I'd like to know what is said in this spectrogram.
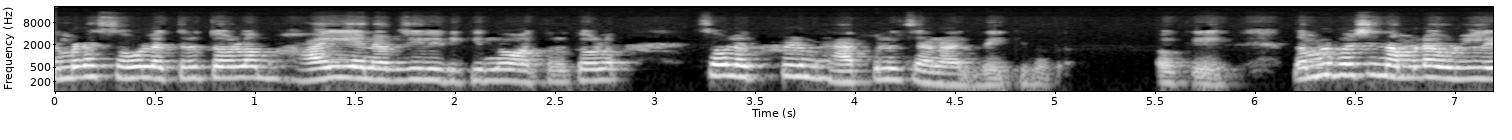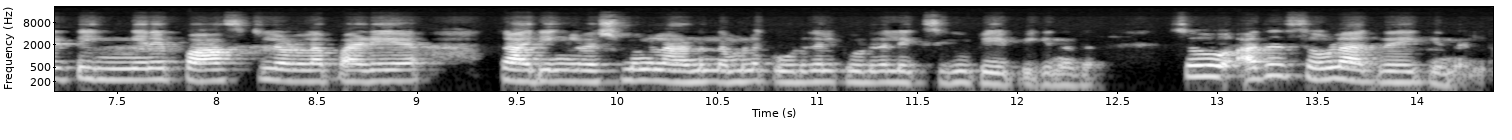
നമ്മുടെ സോൾ എത്രത്തോളം ഹൈ എനർജിയിൽ ഇരിക്കുന്നു അത്രത്തോളം സോൾ എപ്പോഴും ഹാപ്പിനെസ് ആണ് ആഗ്രഹിക്കുന്നത്. ഓക്കെ നമ്മൾ പക്ഷെ നമ്മുടെ ഉള്ളിലിട്ട് ഇങ്ങനെ പാസ്റ്റിലുള്ള പഴയ കാര്യങ്ങൾ വിഷമങ്ങളാണ് നമ്മൾ കൂടുതൽ കൂടുതൽ എക്സിക്യൂട്ട് ചെയ്യിപ്പിക്കുന്നത്. സോ അത് സോൾ ആഗ്രഹിക്കുന്നില്ല.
